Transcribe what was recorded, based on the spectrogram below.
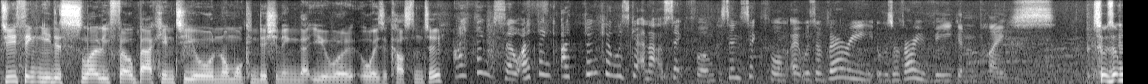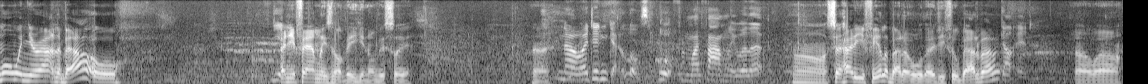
Do you think you just slowly fell back into your normal conditioning that you were always accustomed to? I think so. I think I think it was getting out of sixth form because in sixth form it was a very it was a very vegan place. So is it more when you're out and about, or Yeah. and your family's not vegan, obviously? No, I didn't get a lot of support from my family with it. Oh, so how do you feel about it all, though? Do you feel bad about it? Gutted. Oh wow.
